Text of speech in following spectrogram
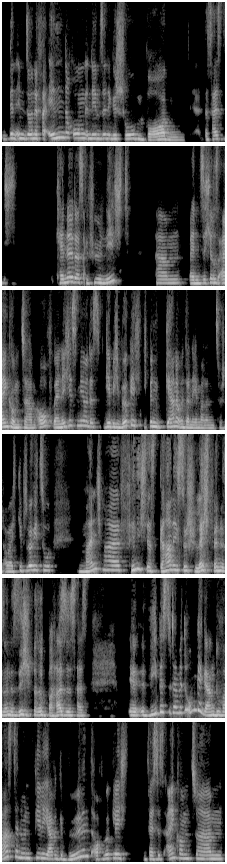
bin in so eine Veränderung in dem Sinne geschoben worden. Das heißt, ich kenne das Gefühl nicht, ähm, ein sicheres Einkommen zu haben, auch wenn ich es mir, und das gebe ich wirklich, ich bin gerne Unternehmerin inzwischen, aber ich gebe es wirklich zu, manchmal finde ich das gar nicht so schlecht, wenn du so eine sichere Basis hast. Äh, wie bist du damit umgegangen? Du warst ja nun viele Jahre gewöhnt, auch wirklich ein festes Einkommen zu haben,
